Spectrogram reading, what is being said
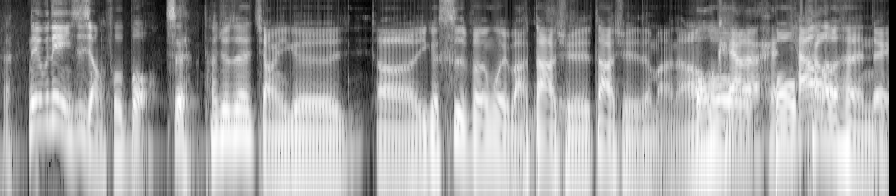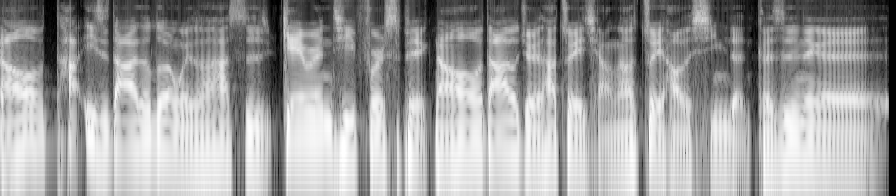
那部电影是讲 football，是他就在讲一个呃一个四分位吧，大学大学的嘛，然后 Paul Callahan，然后他一直大家都认为说他是 guarantee first pick，然后大家都觉得他最强，然后最好的新人，可是那个。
